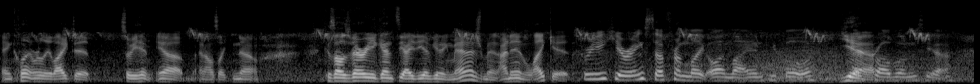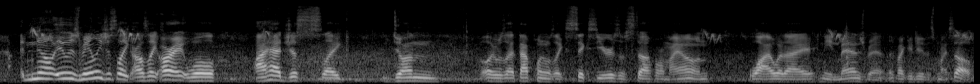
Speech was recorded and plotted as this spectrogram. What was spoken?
and Clint really liked it, so he hit me up, and I was like, "No." Because I was very against the idea of getting management. I didn't like it. Were you hearing stuff from like online people? Yeah. problems. Yeah. No, it was mainly just like I was like, all right, well, I had just like done. Well, it was at that point it was like six years of stuff on my own. Why would I need management if I could do this myself?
